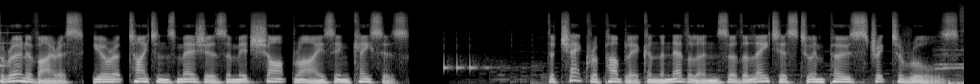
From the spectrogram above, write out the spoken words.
Coronavirus, Europe tightens measures amid sharp rise in cases. The Czech Republic and the Netherlands are the latest to impose stricter rules.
